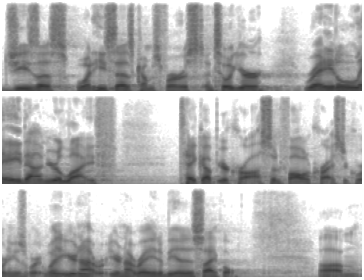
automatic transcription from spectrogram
Jesus, what he says comes first. Until you're ready to lay down your life Take up your cross and follow Christ according to his word. Well, you're not, you're not ready to be a disciple. Um,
